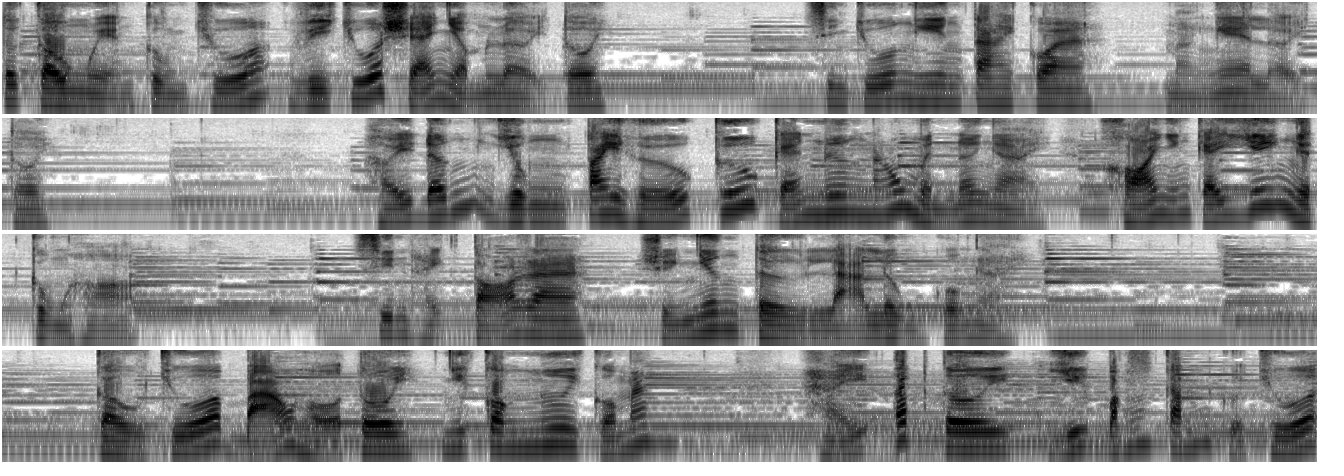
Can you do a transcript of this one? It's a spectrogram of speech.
tôi cầu nguyện cùng Chúa vì Chúa sẽ nhậm lời tôi. Xin Chúa nghiêng tai qua mà nghe lời tôi. Hỡi đấng dùng tay hữu cứu kẻ nương náu mình nơi Ngài khỏi những kẻ giấy nghịch cùng họ. Xin hãy tỏ ra sự nhân từ lạ lùng của Ngài. Cầu Chúa bảo hộ tôi như con ngươi của mắt. Hãy ấp tôi dưới bóng cánh của Chúa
